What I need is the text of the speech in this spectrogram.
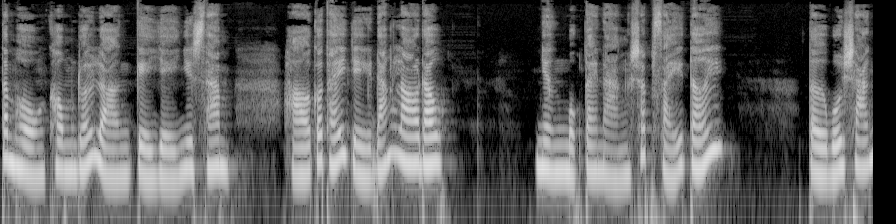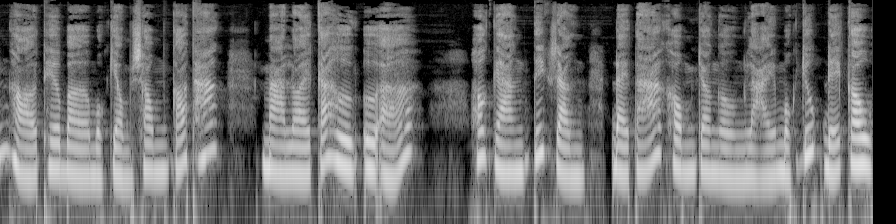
tâm hồn không rối loạn kỳ dị như Sam. Họ có thấy gì đáng lo đâu. Nhưng một tai nạn sắp xảy tới. Từ buổi sáng họ theo bờ một dòng sông có thác mà loài cá hương ưa ở. Hốt gan tiếc rằng đại tá không cho ngừng lại một chút để câu,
